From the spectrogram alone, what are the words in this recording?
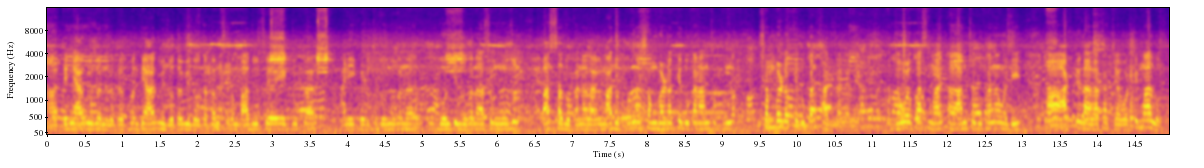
त्यांनी आग विजवण्याचा प्रयत्न पण ते आग विझवतं विझवतं कमसे कम बाजूचं एक दुकान आणि इकडचे दोन दुकानं दोन तीन दुकानं असं मोजून पाच सहा दुकानं लागली. माझं पूर्ण शंभर टक्के दुकान आमचं पूर्ण शंभर टक्के दुकान खाक झालेलं आहे. जवळपास मा आमच्या दुकानामध्ये आठ ते दहा लाखाच्या वरती माल होता.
